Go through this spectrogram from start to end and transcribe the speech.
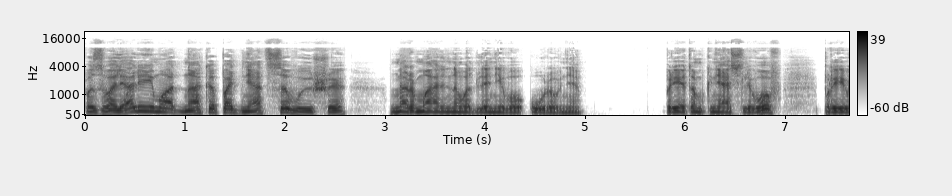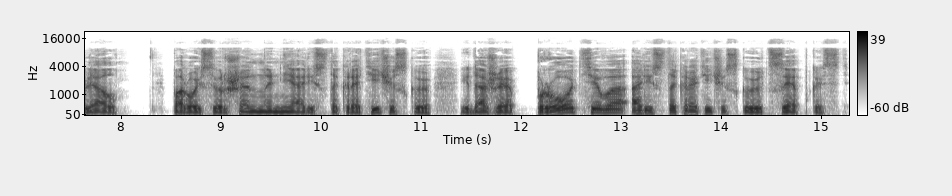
позволяли ему, однако, подняться выше нормального для него уровня. При этом князь Львов проявлял порой совершенно не аристократическую и даже противоаристократическую цепкость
